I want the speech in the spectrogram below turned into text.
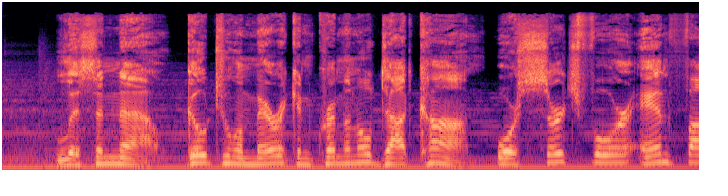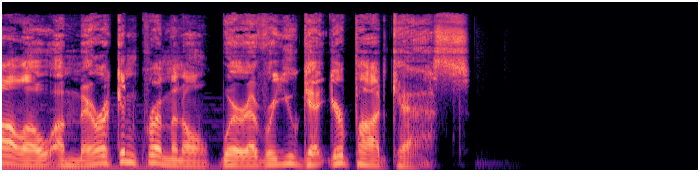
Listen now. Go to AmericanCriminal.com or search for and follow American Criminal wherever you get your podcasts.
